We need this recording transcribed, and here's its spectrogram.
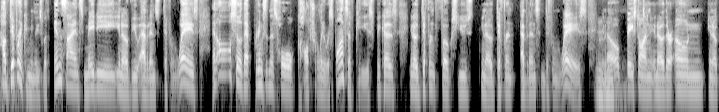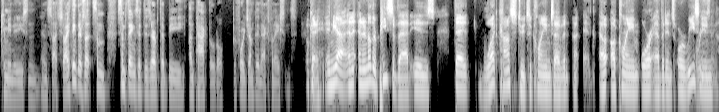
how different communities within science maybe you know view evidence different ways and also that brings in this whole culturally responsive piece because you know different folks use you know different evidence in different ways mm-hmm. you know based on you know their own you know communities and, and such so i think there's a, some some things that deserve to be unpacked a little before we jump into explanations Okay. And yeah, and, and another piece of that is that what constitutes a claims ev- a, a, claim or evidence or reasoning, reasoning.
